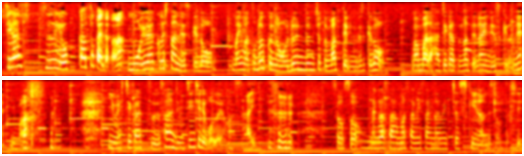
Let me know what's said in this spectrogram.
8月4日とかやったかな？もう予約したんですけど、まあ、今届くのをルンルンちょっと待ってるんですけど、まあ、まだ8月になってないんですけどね今。今7月31日でございます。はい。そうそう。長澤まさみさんがめっちゃ好きなんです私、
